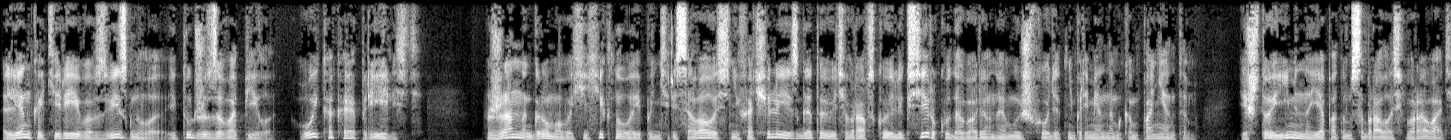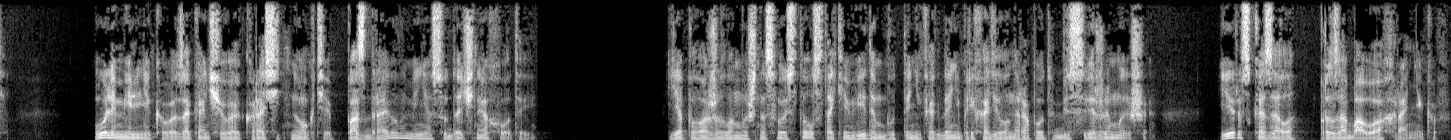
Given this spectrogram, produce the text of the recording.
Ленка Киреева взвизгнула и тут же завопила. «Ой, какая прелесть! Жанна Громова хихикнула и поинтересовалась, не хочу ли изготовить вравской эликсир, куда вареная мышь входит непременным компонентом, и что именно я потом собралась воровать. Оля Мельникова, заканчивая красить ногти, поздравила меня с удачной охотой. Я положила мышь на свой стол с таким видом, будто никогда не приходила на работу без свежей мыши, и рассказала про забаву охранников.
